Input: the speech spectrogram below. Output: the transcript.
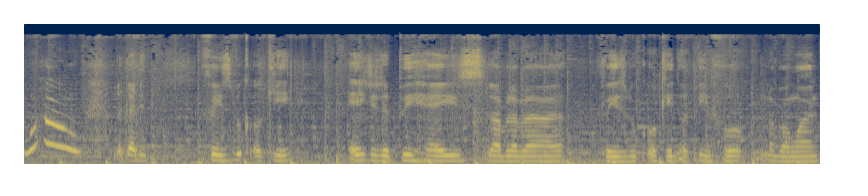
Wow. Look at it facebook okay. Http haze blah blah blah. Facebook okay dot info number one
